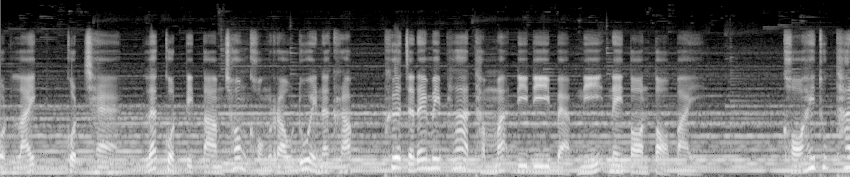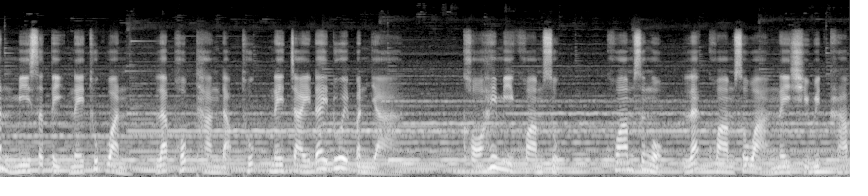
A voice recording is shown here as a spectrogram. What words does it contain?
กดไลค์ กดแชร์ และกดติดตามช่องของเราด้วยนะครับ เพื่อจะได้ไม่พลาดธรรมะดีๆ แบบนี้ในตอนต่อไป ขอให้ทุกท่านมีสติในทุกวัน และพบทางดับทุกข์ในใจได้ด้วยปัญญา ขอให้มีความสุข ความสงบและความสว่างในชีวิตครับ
